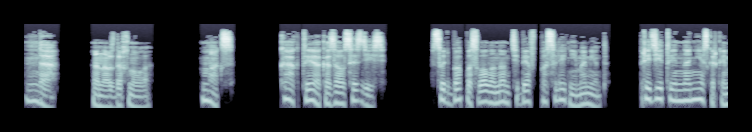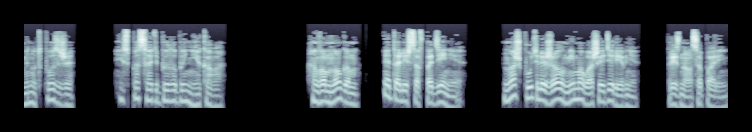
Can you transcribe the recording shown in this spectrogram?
«Да», — она вздохнула. «Макс, как ты оказался здесь?» Судьба послала нам тебя в последний момент. Приди ты на несколько минут позже, и спасать было бы некого». «Во многом это лишь совпадение. Наш путь лежал мимо вашей деревни», — признался парень.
